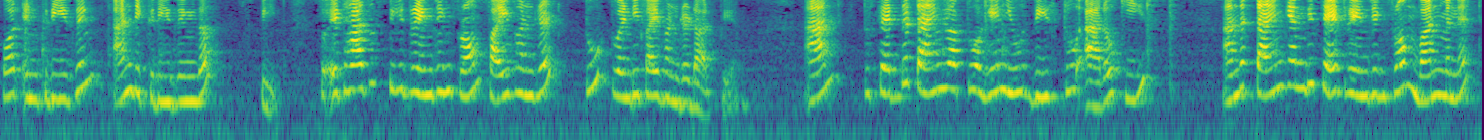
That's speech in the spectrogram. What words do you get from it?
for increasing and decreasing the speed. So it has a speed ranging from 500 to 2500 rpm. And to set the time, you have to again use these two arrow keys. And the time can be set ranging from 1 minute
